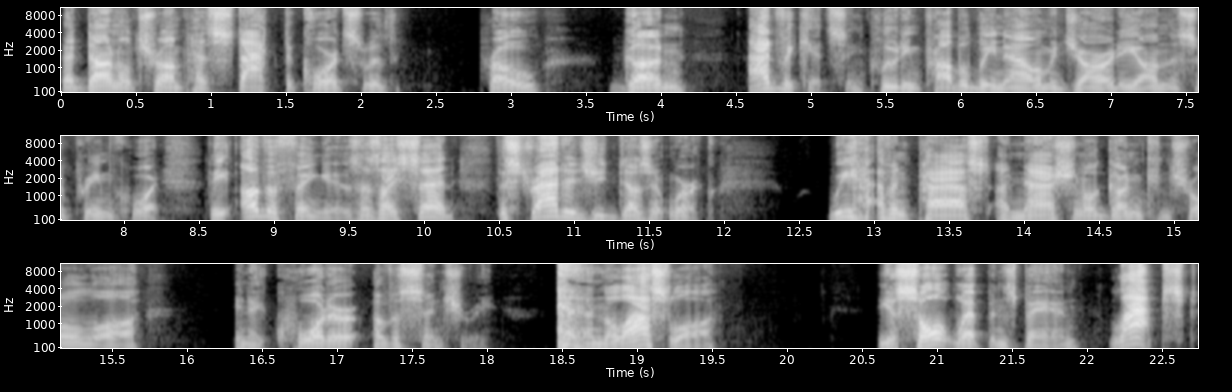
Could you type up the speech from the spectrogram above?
that Donald Trump has stacked the courts with pro gun advocates, including probably now a majority on the Supreme Court. The other thing is, as I said, the strategy doesn't work. We haven't passed a national gun control law in a quarter of a century. and the last law, the assault weapons ban, lapsed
